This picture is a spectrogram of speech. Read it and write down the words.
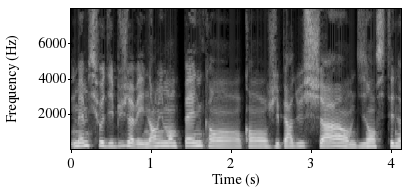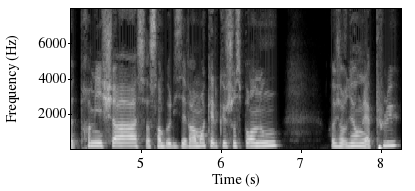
même si au début j'avais énormément de peine quand quand j'ai perdu ce chat en me disant c'était notre premier chat, ça symbolisait vraiment quelque chose pour nous. Aujourd'hui on l'a plus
